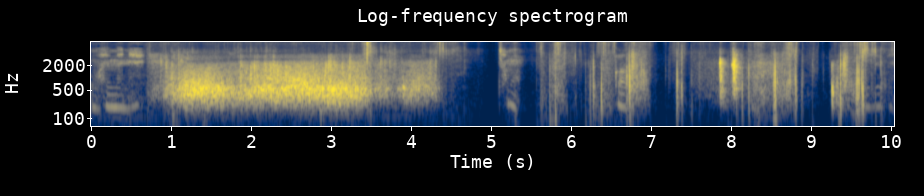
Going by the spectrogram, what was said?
O hemen he. Tamam. Kalk. Şöyle ben.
